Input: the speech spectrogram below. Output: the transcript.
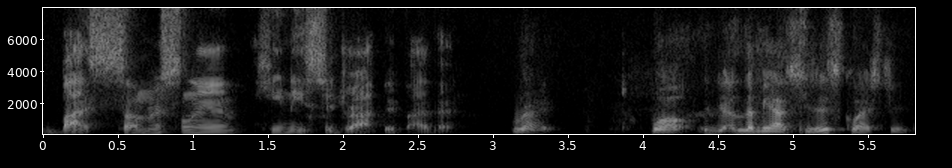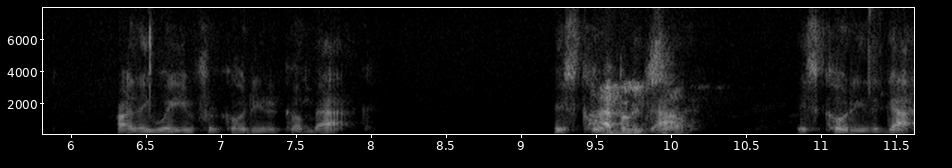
by SummerSlam, he needs to drop it by then. Right. Well, let me ask you this question: Are they waiting for Cody to come back? Is Cody I believe the guy? so. Is Cody the guy?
